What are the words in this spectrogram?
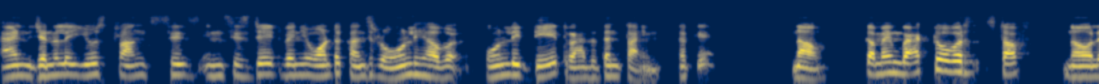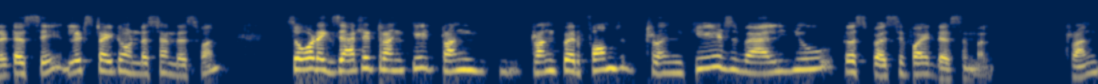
and generally use truncs in sysdate when you want to consider only our only date rather than time okay Now, coming back to our stuff, now let us say, let's try to understand this one. So what exactly truncate, trunk trunc performs? Truncates value to specified decimal. trunc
